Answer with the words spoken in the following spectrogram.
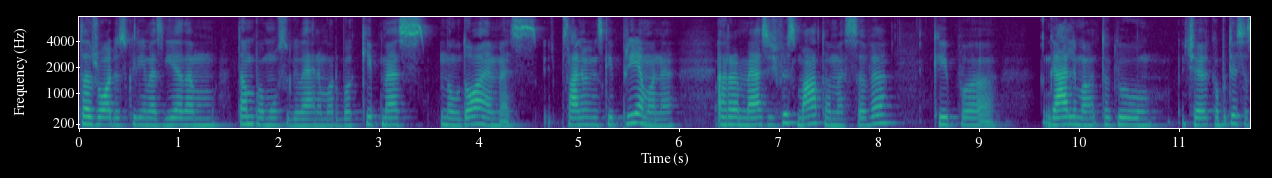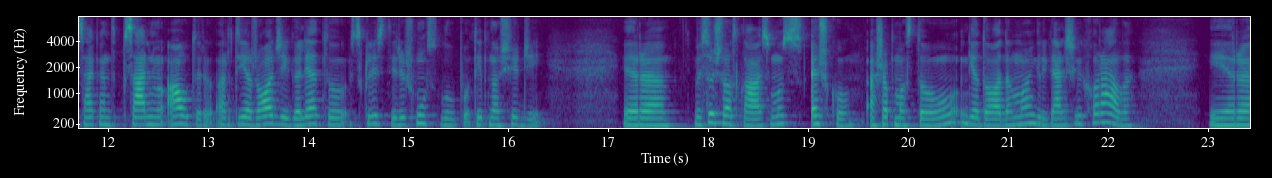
tas žodis, kurį mes gėdam, tampa mūsų gyvenimu, arba kaip mes naudojamės psalmėmis kaip priemonė, ar mes iš vis matome save kaip e, galima tokių, čia kabutėse sakant, psalmių autorių, ar tie žodžiai galėtų sklisti ir iš mūsų lūpų, taip nuoširdžiai. Ir e, visus šios klausimus, aišku, aš apmastau gėdodama grigališkai choralą. Ir e,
